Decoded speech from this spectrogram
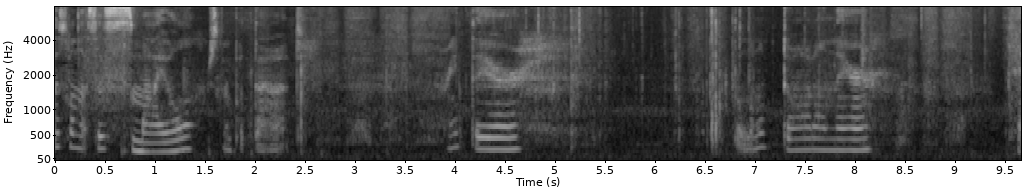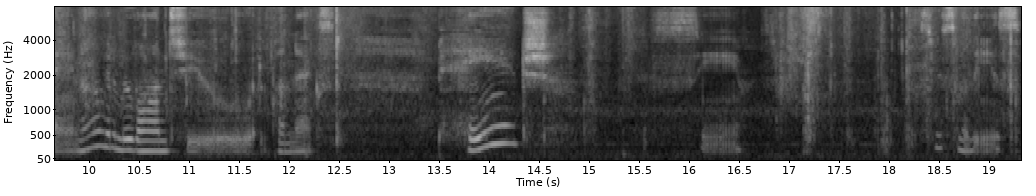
This one that says smile. I'm just gonna put that right there. Put the little dot on there. Okay, now I'm gonna move on to the next page. Let's see. Let's use some of these.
